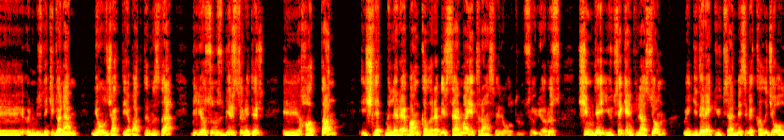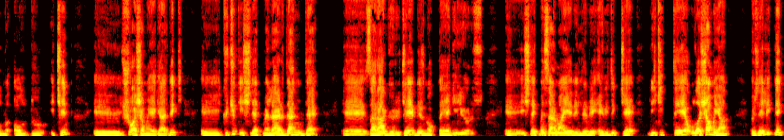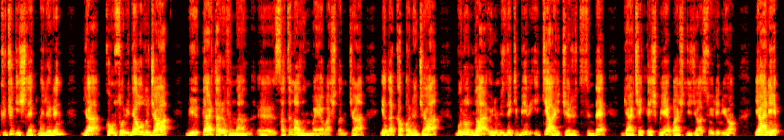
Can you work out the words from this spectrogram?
önümüzdeki dönem ne olacak diye baktığımızda biliyorsunuz bir süredir e, halktan işletmelere, bankalara bir sermaye transferi olduğunu söylüyoruz. Şimdi yüksek enflasyon ve giderek yükselmesi ve kalıcı olma, olduğu için e, şu aşamaya geldik. E, küçük işletmelerden de e, zarar göreceği bir noktaya geliyoruz. E, işletme sermayeleri eridikçe likiditeye ulaşamayan özellikle küçük işletmelerin ya konsolide olacağı büyükler tarafından e, satın alınmaya başlanacağı ya da kapanacağı bunun da önümüzdeki bir iki ay içerisinde gerçekleşmeye başlayacağı söyleniyor. Yani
